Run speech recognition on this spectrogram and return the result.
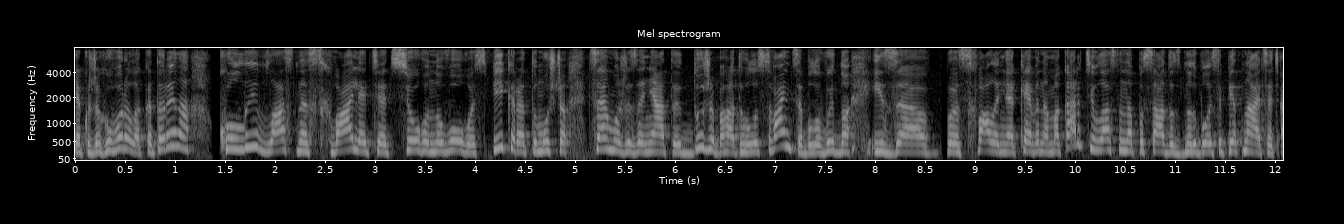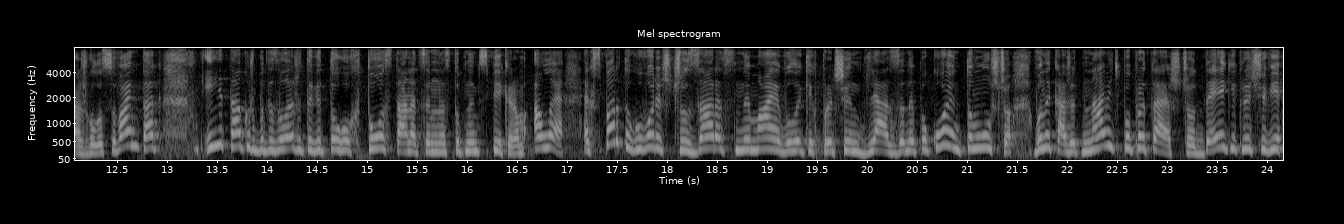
як уже говорила Катерина, коли власне схвалять цього нового спікера, тому що це може зайняти дуже багато голосувань. Це було видно із е, схвалення Кевіна Маккарті, власне, на посаду знадобилося 15 аж голосувань. Так і також буде залежати від того, хто стане цим наступним спікером. Але експерти говорять, що зараз немає великих причин для занепокоєнь, тому що вони кажуть, навіть попри те, що деякі ключові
